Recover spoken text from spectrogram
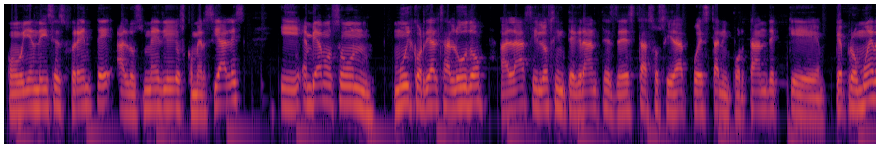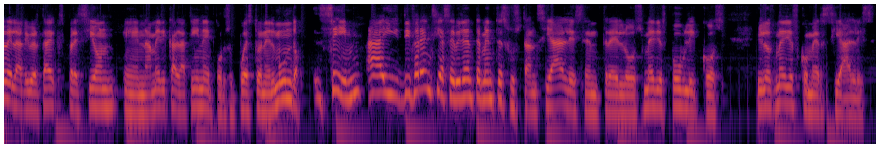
como bien dices, frente a los medios comerciales. Y enviamos un muy cordial saludo a las y los integrantes de esta sociedad pues tan importante que, que, promueve la libertad de expresión en América Latina y por supuesto en el mundo. Sí, hay diferencias evidentemente sustanciales entre los medios públicos y los medios comerciales.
